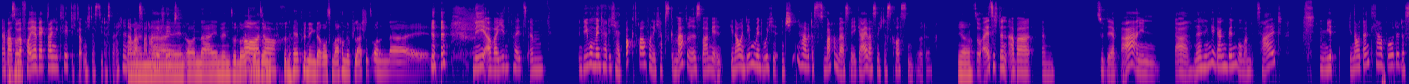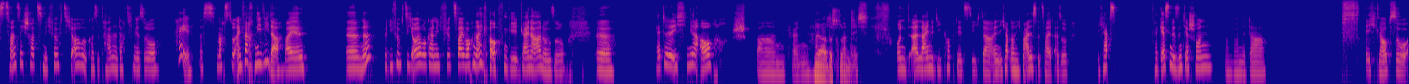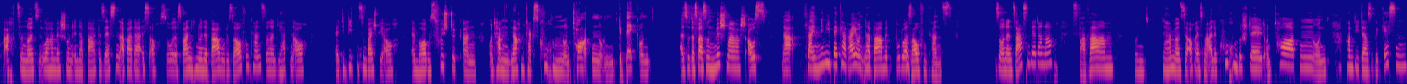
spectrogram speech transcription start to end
Da war Mhm. sogar Feuerwerk dran geklebt. Ich glaube nicht, dass die das berechnen, aber oh es war dran geklebt. nein, oh nein, wenn so Leute Oh, dann so ein, so ein Happening daraus machen, eine Flasche, oh nein. nee, aber jedenfalls, ähm, in dem Moment hatte ich halt Bock drauf und ich habe es gemacht und es war mir genau in dem Moment, wo ich entschieden habe, das zu machen, war es mir egal, was mich das kosten würde. Ja, So, als ich dann aber ähm, zu der Bar an den, da ne, hingegangen bin, wo man bezahlt, und mir genau dann klar wurde, dass 20 Shots mich 50 Euro gekostet haben, dann dachte ich mir so, hey, das machst du einfach nie wieder, weil, äh, ne, für die 50 Euro kann ich für zwei Wochen einkaufen gehen, keine Ahnung, so. Äh, hätte ich mir auch sparen können, habe Ja, ich das stimmt. nicht. Und alleine die Cocktails, die ich da, ich habe noch nicht mal alles bezahlt, also ich habe es vergessen, wir sind ja schon, wann waren wir da? Ich glaube, so 18, 19 Uhr haben wir schon in der Bar gesessen, aber da ist auch so, das war nicht nur eine Bar, wo du saufen kannst, sondern die hatten auch, äh, die bieten zum Beispiel auch äh, morgens Frühstück an und haben nachmittags Kuchen und Torten und Gebäck und also das war so ein Mischmasch aus einer kleinen Mini-Bäckerei und einer Bar, mit, wo du saufen kannst. So, und dann saßen wir da noch, es war warm und da haben wir uns da auch erstmal alle Kuchen bestellt und Torten und haben die da so gegessen.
